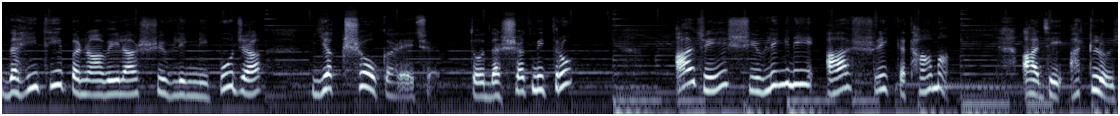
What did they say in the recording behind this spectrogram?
દહીંથી બનાવેલા શિવલિંગની પૂજા યક્ષો કરે છે. તો દર્શક મિત્રો, આજે શિવલિંગની આ શ્રી કથામાં આજે આટલું જ.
